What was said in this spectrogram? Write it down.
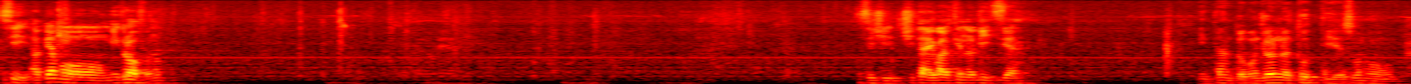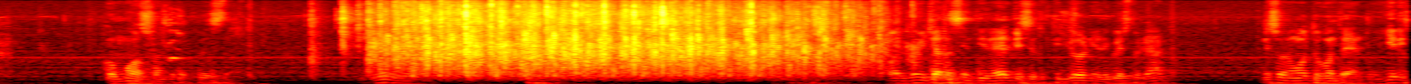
Sì, abbiamo un microfono. Se ci, ci dai qualche notizia. Intanto buongiorno a tutti, io sono commosso anche per questo. Ho ricominciato a sentire Elvis tutti i giorni ed è questo già ne sono molto contento. Ieri,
